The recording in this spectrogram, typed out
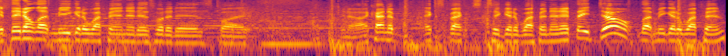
if they don't let me get a weapon, it is what it is. But, you know, I kind of expect to get a weapon. And if they don't let me get a weapon,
